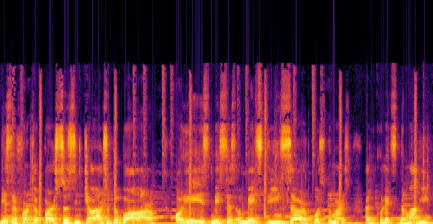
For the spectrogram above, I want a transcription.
This refers to persons in charge of the bar, or he is mixes or makes drinks, serve customers, and collects the money.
